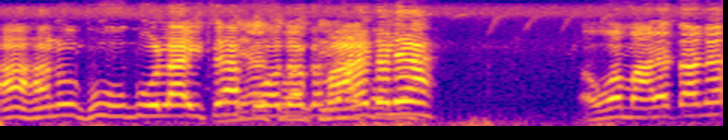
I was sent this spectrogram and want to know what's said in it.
આ હનુ ભૂ બોલાય છે પોદો મારે તને હવે મારે તને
